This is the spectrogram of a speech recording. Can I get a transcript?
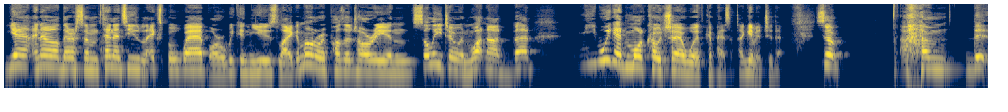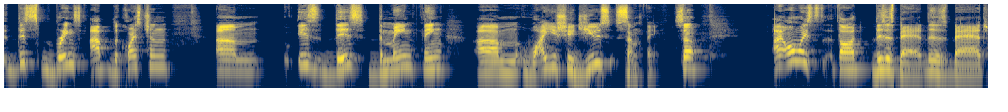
Yeah, I know there are some tendencies with Expo Web or we can use like a monorepository and Solito and whatnot, but we get more code share with Capacitor. I give it to that. So um, the, this brings up the question: um, Is this the main thing um, why you should use something? So I always thought this is bad. This is bad.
